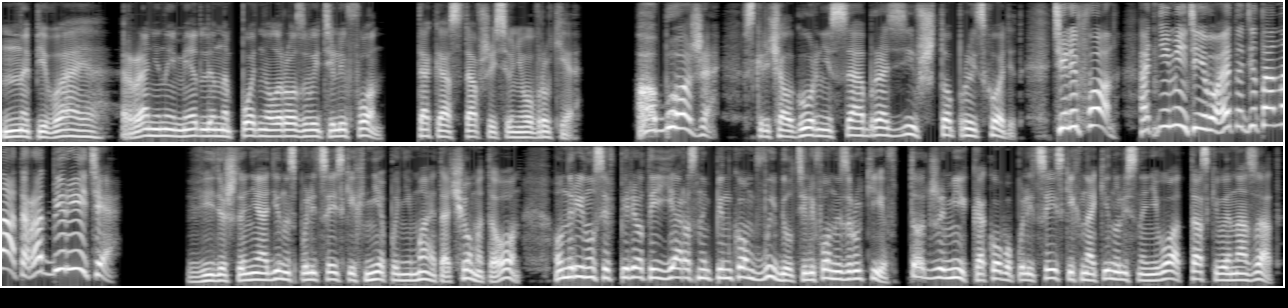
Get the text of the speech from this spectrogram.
Напевая, раненый медленно поднял розовый телефон, так и оставшийся у него в руке. «О, боже!» — вскричал Гурни, сообразив, что происходит. «Телефон! Отнимите его! Это детонатор! Отберите!» Видя, что ни один из полицейских не понимает, о чем это он, он ринулся вперед и яростным пинком выбил телефон из руки, в тот же миг, как оба полицейских накинулись на него, оттаскивая назад.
